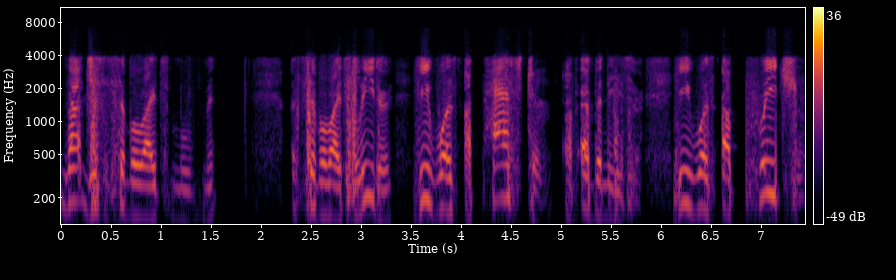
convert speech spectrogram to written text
not just a civil rights movement a civil rights leader, he was a pastor of Ebenezer. He was a preacher,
